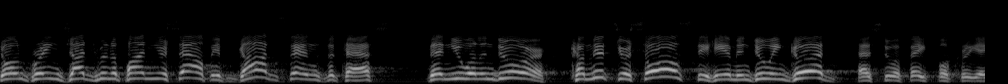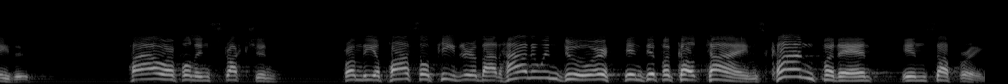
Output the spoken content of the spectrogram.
Don't bring judgment upon yourself. If God sends the test, then you will endure. Commit your souls to Him in doing good as to a faithful Creator. Powerful instruction from the Apostle Peter about how to endure in difficult times, confident in suffering.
